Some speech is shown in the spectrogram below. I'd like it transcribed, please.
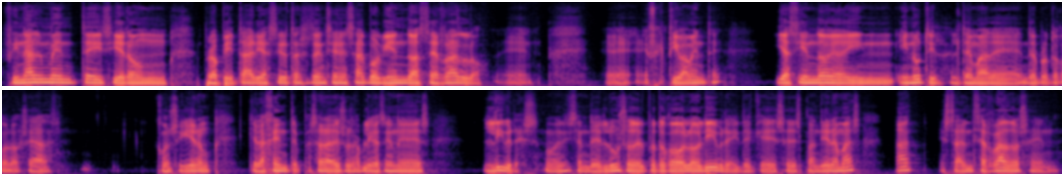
finalmente hicieron propietarias ciertas extensiones volviendo a cerrarlo eh, efectivamente y haciendo inútil el tema del protocolo. O sea, consiguieron que la gente pasara de sus aplicaciones libres, como dicen, del uso del protocolo libre y de que se expandiera más, a estar encerrados en,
